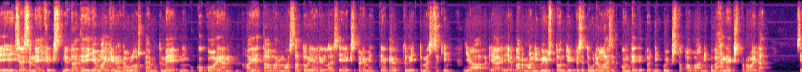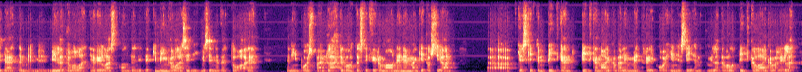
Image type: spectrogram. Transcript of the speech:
itse asiassa Netflix, jota tietenkin on vaikea nähdä ulospäin, mutta me niin kuin koko ajan ajetaan varmaan satoja erilaisia eksperimenttejä käyttöliittymässäkin. Ja, ja, ja varmaan niin kuin just tuon tyyppiset uudenlaiset kontentit on niin kuin yksi tapa vaan niin kuin vähän eksploroida sitä, että millä tavalla erilaiset kontentit ja minkälaisiin ihmisiin ne vetoaa ja, ja niin poispäin. Lähtökohtaisesti firma on enemmänkin tosiaan keskittynyt pitkän, pitkän aikavälin metriikoihin ja siihen, että millä tavalla pitkällä aikavälillä –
